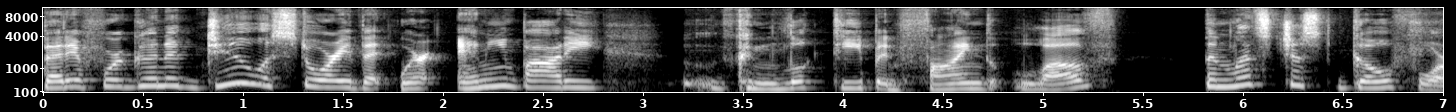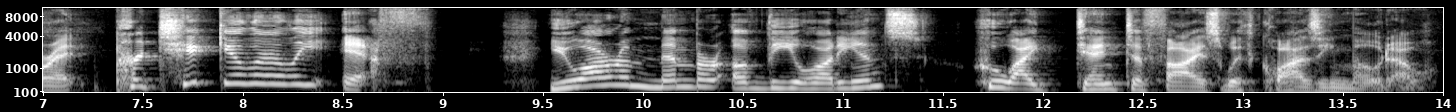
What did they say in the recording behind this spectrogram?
That if we're going to do a story that where anybody can look deep and find love, then let's just go for it. Particularly if you are a member of the audience who identifies with Quasimodo.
